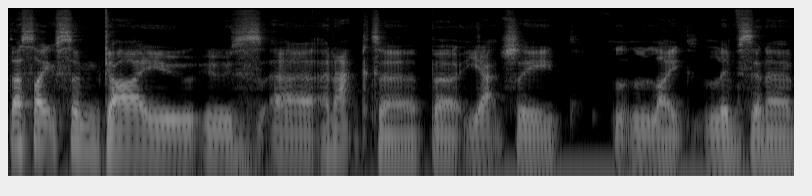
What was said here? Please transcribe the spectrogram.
that's like some guy who who's uh, an actor, but he actually like lives in a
